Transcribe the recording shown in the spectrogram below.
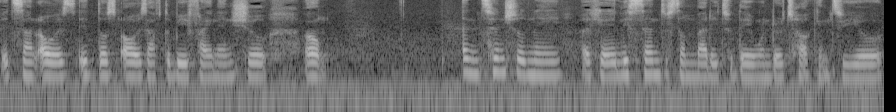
It's not always it does always have to be financial. Um intentionally okay listen to somebody today when they're talking to you.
